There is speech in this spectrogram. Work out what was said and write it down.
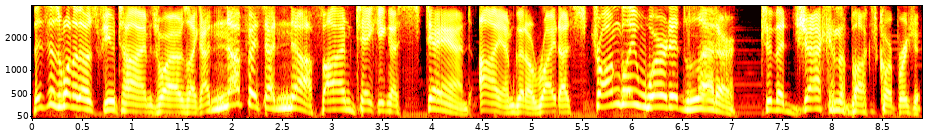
This is one of those few times where I was like, enough is enough. I'm taking a stand. I am going to write a strongly worded letter to the Jack in the Box Corporation.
